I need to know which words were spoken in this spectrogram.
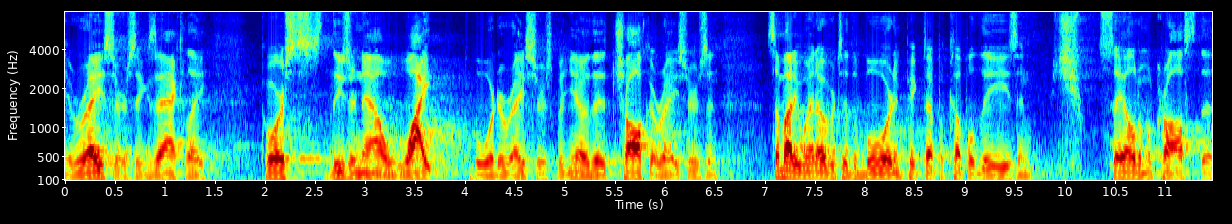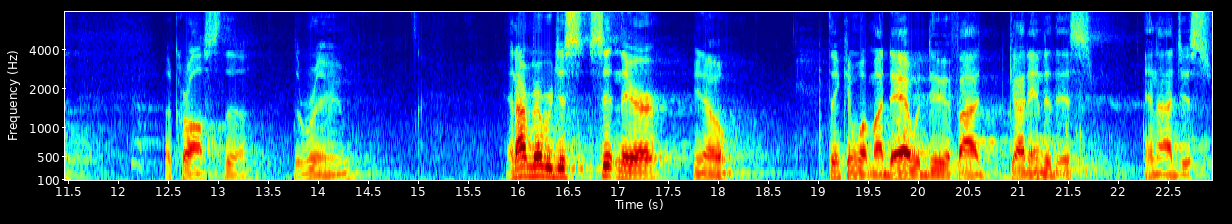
Erasers, exactly. Of course, these are now whiteboard erasers, but you know, the chalk erasers. And somebody went over to the board and picked up a couple of these and sailed them across the, across the, the room. And I remember just sitting there, you know, thinking what my dad would do if I got into this, and I just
